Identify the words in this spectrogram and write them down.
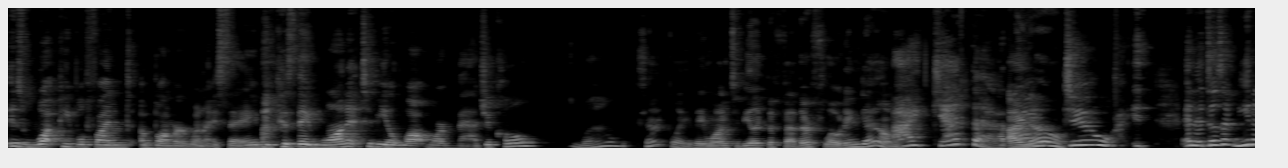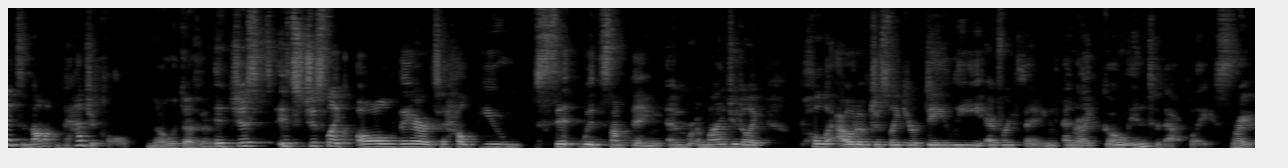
is what people find a bummer when I say because they want it to be a lot more magical. Well, exactly. They want to be like the feather floating down. I get that. I know. do. It, and it doesn't mean it's not magical. no, it doesn't. it just it's just like all there to help you sit with something and remind you to like pull out of just like your daily everything and Right. like go into that place right.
